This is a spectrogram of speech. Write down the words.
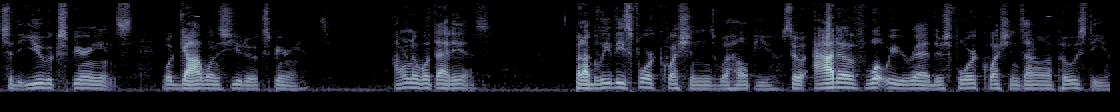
so that you experience what God wants you to experience. I don't know what that is. But I believe these four questions will help you. So, out of what we read, there's four questions I want to pose to you.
